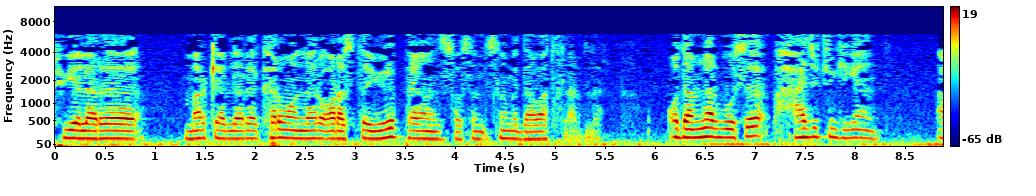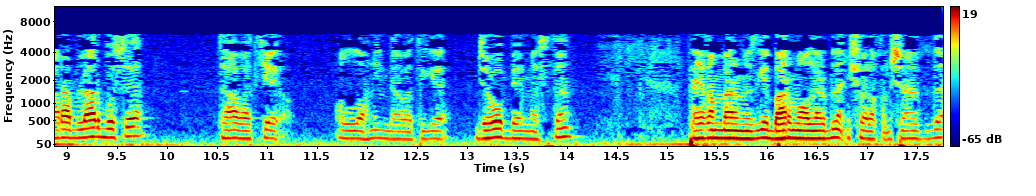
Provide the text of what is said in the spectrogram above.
tuyalari markablari karvonlari orasida yurib payg'ambar sallallohu alayhi vasallam islomga da'vat qilardilar. Odamlar bo'lsa haj uchun kelgan arablar bo'lsa da'vatga allohning da'vatiga javob bermasdan payg'ambarimizga barmoqlari bilan ishora qilishardida.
